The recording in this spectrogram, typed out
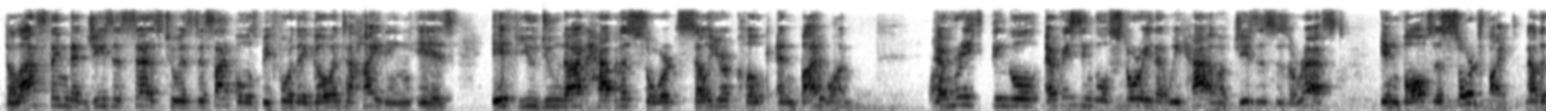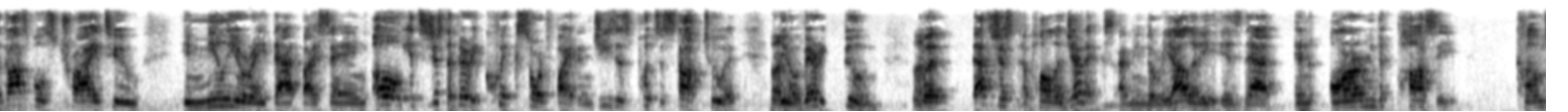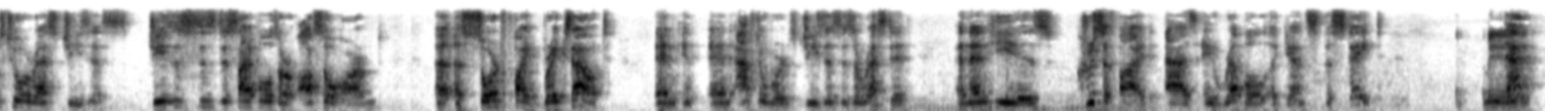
The last thing that Jesus says to his disciples before they go into hiding is, If you do not have a sword, sell your cloak and buy one. Wow. Every single every single story that we have of Jesus' arrest involves a sword fight. Now the Gospels try to ameliorate that by saying, "Oh, it's just a very quick sword fight, and Jesus puts a stop to it, Right. you know, very soon." Right. But that's just apologetics. I mean, the reality is that an armed posse comes to arrest Jesus. Jesus' disciples are also armed. A, a sword fight breaks out, and and afterwards Jesus is arrested, and then he is crucified as a rebel against the state. I mean, That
